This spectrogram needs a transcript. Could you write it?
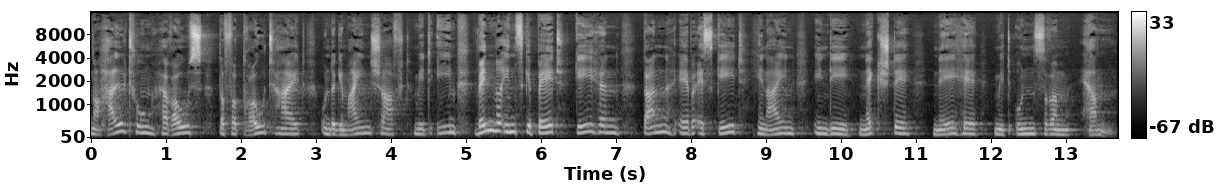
einer Haltung heraus der Vertrautheit und der Gemeinschaft mit ihm. Wenn wir ins Gebet gehen, dann eben es geht hinein in die nächste Nähe mit unserem Herrn.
